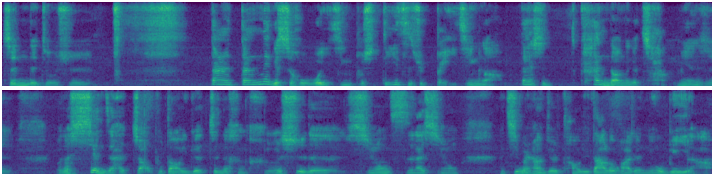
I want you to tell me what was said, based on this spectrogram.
真的就是，当然，但那个时候我已经不是第一次去北京了，但是看到那个场面是，我到现在还找不到一个真的很合适的形容词来形容，基本上就是套句大陆话就牛逼了啊，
